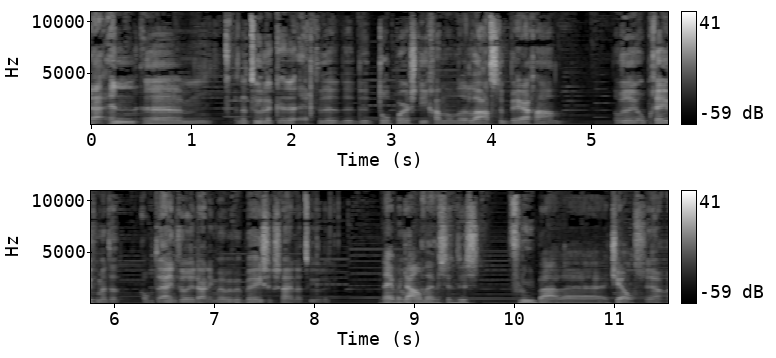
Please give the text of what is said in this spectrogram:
ja en ehm, natuurlijk eh, echt de, de, de toppers, die gaan dan de laatste berg aan. Dan wil je op een gegeven moment, het- op het eind wil je daar niet meer mee bezig zijn natuurlijk. Nee, maar daarom hebben ze dus vloeibare gels. Ja.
